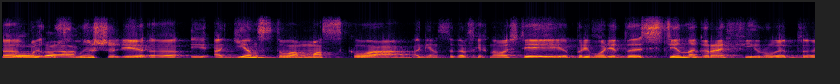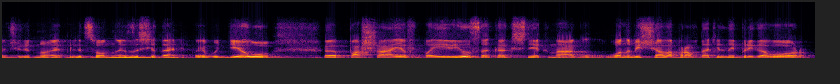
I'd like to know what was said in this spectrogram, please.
Э, О, Мы да. услышали, э, и агентство Москва, агентство городских новостей, приводит, э, стенографирует очередное апелляционное заседание по его делу. Пашаев появился как снег на голову. Он обещал оправдательный приговор,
